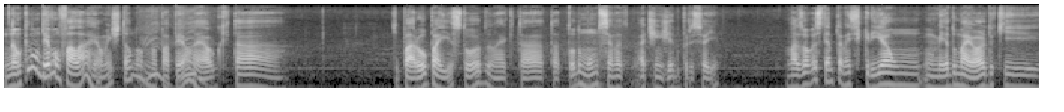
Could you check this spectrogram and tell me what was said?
Não que não devam falar, realmente estão no, no papel, né? Algo que está que parou o país todo, né? Que tá, tá todo mundo sendo atingido por isso aí. Mas ao mesmo tempo também se cria um, um medo maior do que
